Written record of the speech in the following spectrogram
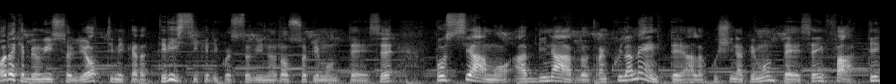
Ora che abbiamo visto le ottime caratteristiche di questo vino rosso piemontese, possiamo abbinarlo tranquillamente alla cucina piemontese, infatti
